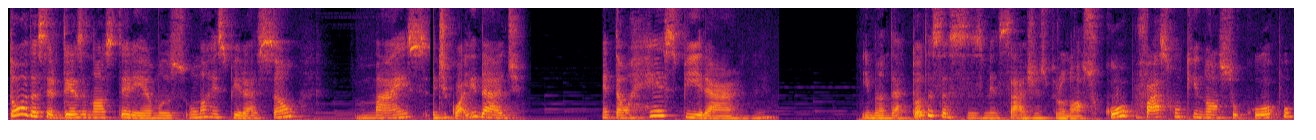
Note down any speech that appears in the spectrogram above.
toda certeza nós teremos uma respiração mais de qualidade. Então, respirar né? e mandar todas essas mensagens para o nosso corpo faz com que nosso corpo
